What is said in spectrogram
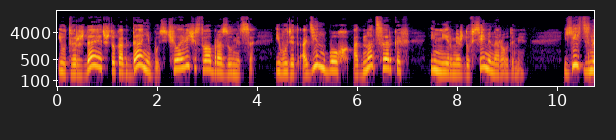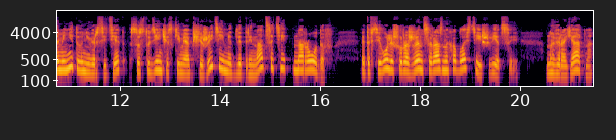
и утверждает, что когда-нибудь человечество образумится, и будет один Бог, одна церковь и мир между всеми народами. Есть знаменитый университет со студенческими общежитиями для 13 народов. Это всего лишь уроженцы разных областей Швеции. Но, вероятно,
